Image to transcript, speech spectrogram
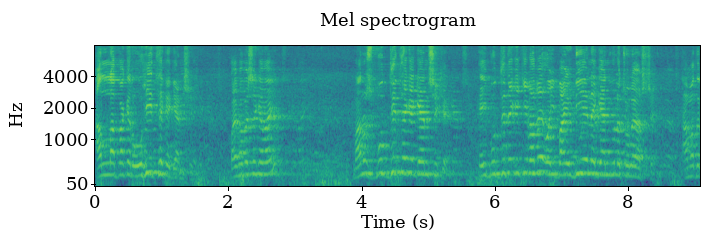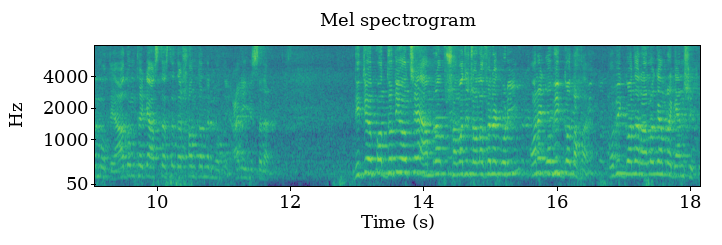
আল্লাহ পাকের ওহি থেকে জ্ঞান শিখে। কয়ভাবে শেখে ভাই? মানুষ বুদ্ধি থেকে জ্ঞান শিখে। এই বুদ্ধি থেকে কীভাবে? ওই বাই ডিএনএ জ্ঞানগুলো চলে আসছে আমাদের মধ্যে, আদম থেকে আস্তে আস্তে তার সন্তানদের মধ্যে আলী ইসলাম দ্বিতীয় পদ্ধতি হচ্ছে আমরা সমাজে চলাফেরা করি, অনেক অভিজ্ঞতা হয়। অভিজ্ঞতার আলোকে আমরা জ্ঞান শিখি।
